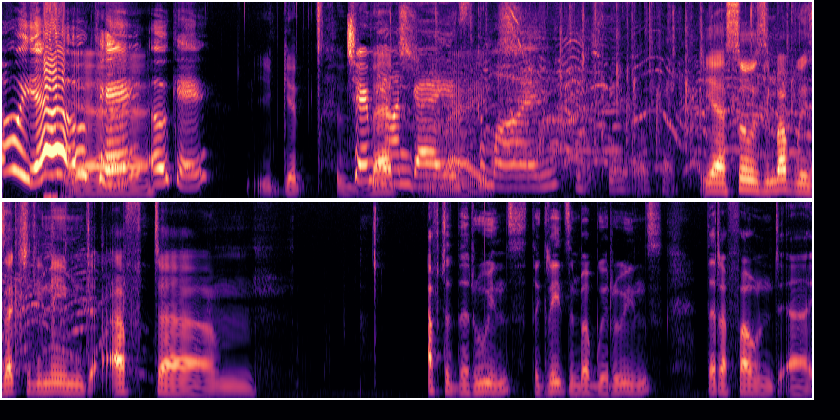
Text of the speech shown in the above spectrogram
Oh yeah. Okay. Yeah. Okay. you get Cheer me on, guys. right. Come on. Okay. Yeah, so Zimbabwe is actually named after um, after the ruins, the Great Zimbabwe ruins that are found uh,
